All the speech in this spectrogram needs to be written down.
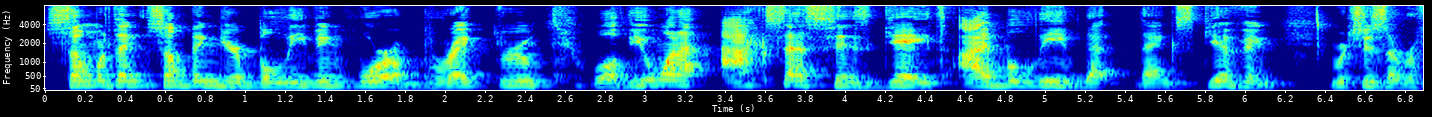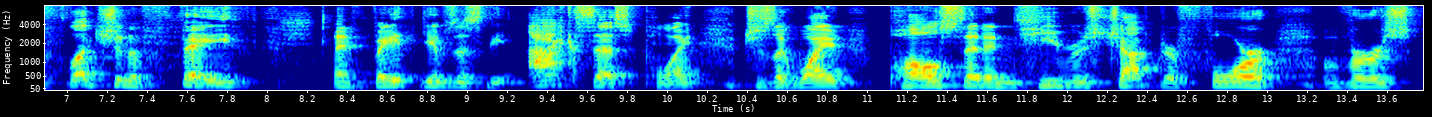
somewhere something you're believing for, a breakthrough. Well, if you want to access his gates, I believe that Thanksgiving, which is a reflection of faith, and faith gives us the access point, which is like why Paul said in Hebrews chapter 4, verse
